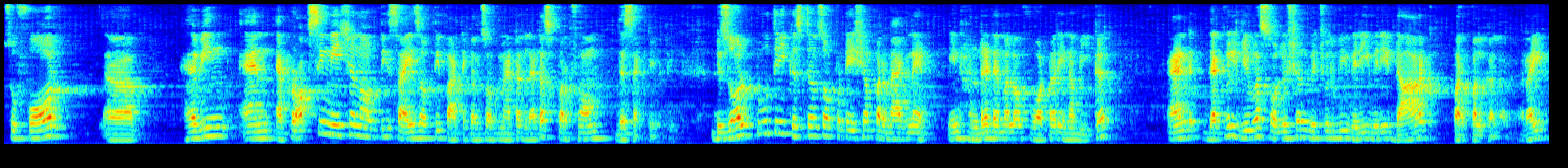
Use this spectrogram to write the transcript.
So for uh, having an approximation of the size of the particles of matter let us perform this activity. Dissolve 2-3 crystals of potassium permanganate in 100 ml of water in a beaker and that will give us solution which will be very very dark purple color right?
